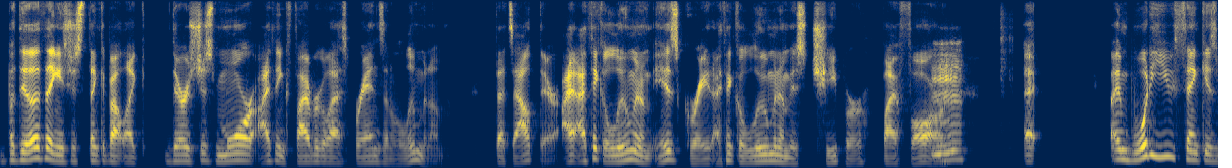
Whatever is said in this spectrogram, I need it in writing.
But the other thing is just think about like there's just more, I think, fiberglass brands than aluminum that's out there. I, I think aluminum is great. I think aluminum is cheaper by far. Mhm. And what do you think is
